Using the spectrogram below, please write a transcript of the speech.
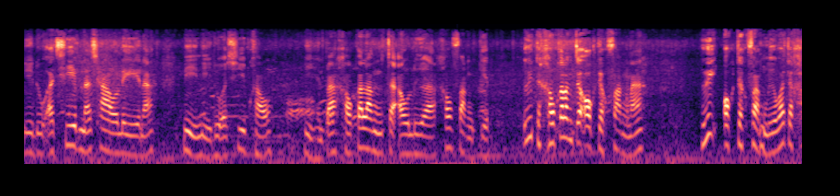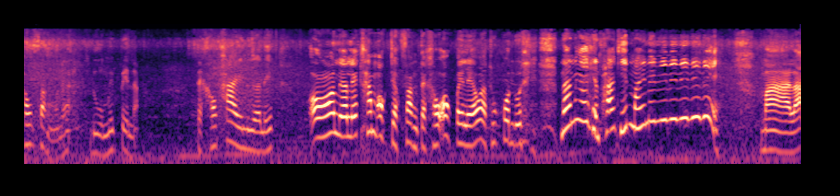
นี่ดูอาชีพนะ ชาวเลนะ นี่นี่ดูอาชีพเขา นี่เห็นปะเขากำลังจะเอาเรือเข้าฝั่งเก็บเอ้ยแต่เขากำลังจะออกจากฝั่งนะเฮ้ยออกจากฝั่งหรือว่าจะเข้าฝั่งนะดูไม่เป็นอะแต่เขาพายเรือเล็กอ๋อเรือเล็กข้ามออกจากฝั่งแต่เขาออกไปแล้วอะทุกคนดูดินั่นไงเห็นพระอาทิตย์ไหมนี่นี่นี่นี่นี่มาละ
